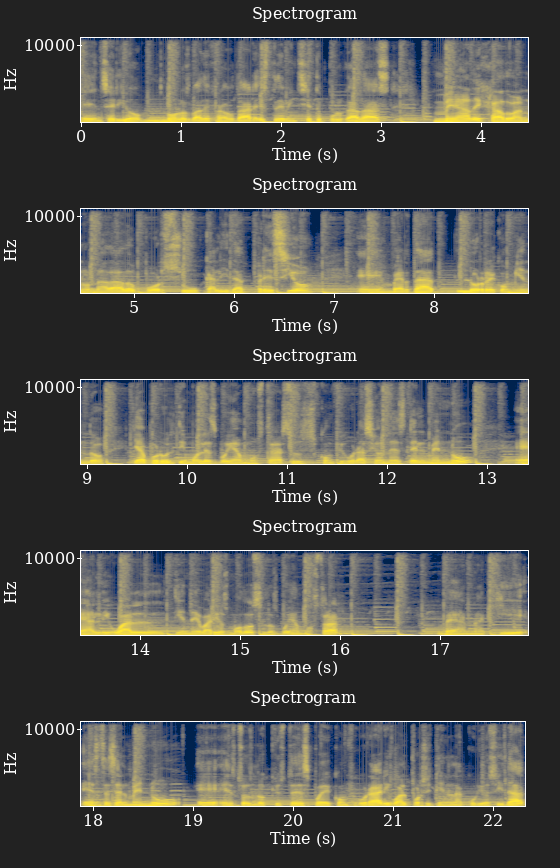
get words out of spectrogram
En serio, no los va a defraudar. Este de 27 pulgadas me ha dejado anonadado por su calidad-precio en verdad lo recomiendo. Ya por último les voy a mostrar sus configuraciones del menú. Eh, al igual tiene varios modos, los voy a mostrar. Vean aquí, este es el menú. Eh, esto es lo que ustedes pueden configurar. Igual por si tienen la curiosidad,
